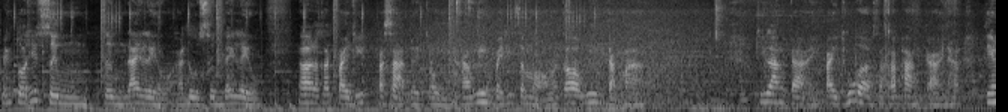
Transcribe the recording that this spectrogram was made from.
เป็นตัวที่ซึมซึมได้เร็วอะค่ะดูดซึมได้เร็ว แล้วแล้วก็ไปที่ประสาทโดยตรงนะคะ วิ่งไปที่สมองแล้วก็วิ่งกลับมาที่ร่างกายไปทั่วสารพางกายนะคะเพียง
